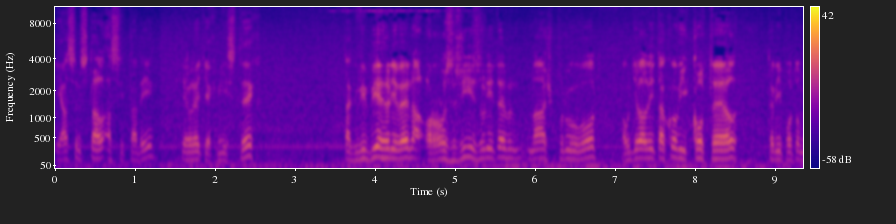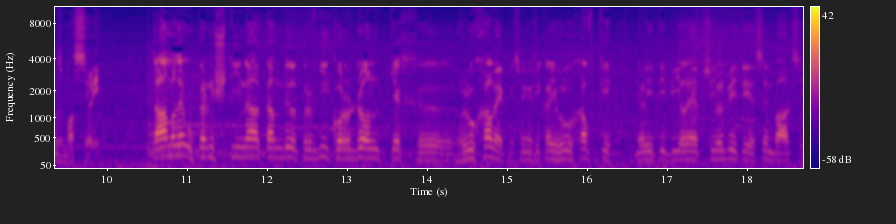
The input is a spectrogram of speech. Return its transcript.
já jsem stál asi tady, v těchto těch místech, tak vyběhli ven a rozřízli ten náš průvod a udělali takový kotel, který potom zmasili. Tamhle u Pernštína tam byl první kordon těch eh, hluchavek, my jsme jim říkali hluchavky, měli ty bílé přilby, ty SMBáci.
